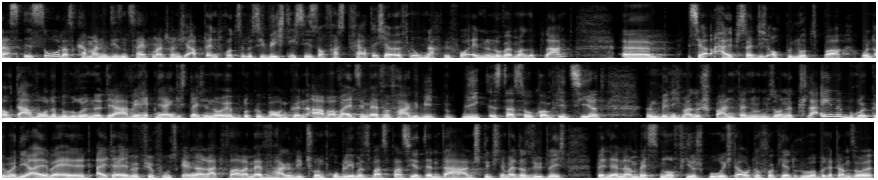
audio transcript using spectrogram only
das ist so, das kann man in diesen Zeiten manchmal nicht abwenden. Trotzdem ist sie wichtig. Sie ist auch fast fertig. Eröffnung nach wie vor Ende November geplant. Ähm, ist ja halbseitig auch benutzbar. Und auch da wurde begründet, ja, wir hätten ja eigentlich gleich eine neue Brücke bauen können, aber weil es im FFH-Gebiet liegt, ist das so kompliziert. Nun bin ich mal gespannt, wenn so eine kleine Brücke über die Albe, alte Elbe für Fußgänger, Radfahrer im FFH-Gebiet schon ein Problem ist. Was passiert denn da ein Stückchen weiter südlich, wenn dann am besten nur vierspurig der Autoverkehr drüber brettern soll?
